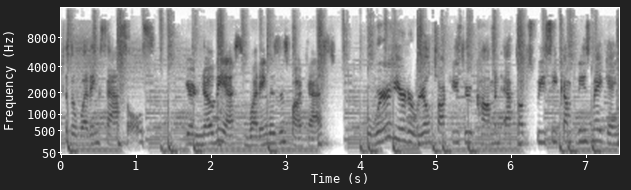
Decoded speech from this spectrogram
to the Wedding Sassholes. Your no BS wedding business podcast. We're here to real talk you through common F ups we see companies making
